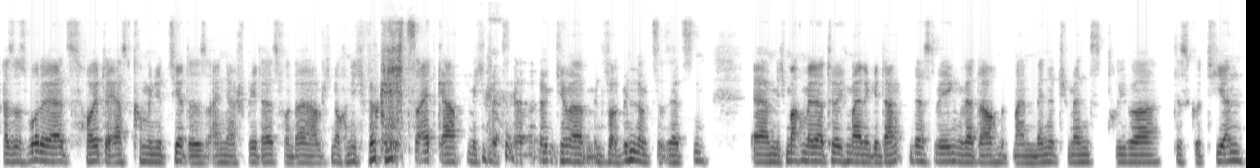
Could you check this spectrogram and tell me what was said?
Also es wurde ja jetzt heute erst kommuniziert, dass es ein Jahr später ist. Von daher habe ich noch nicht wirklich Zeit gehabt, mich mit äh, irgendjemandem in Verbindung zu setzen. Ähm, ich mache mir natürlich meine Gedanken deswegen, werde auch mit meinem Management drüber diskutieren.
